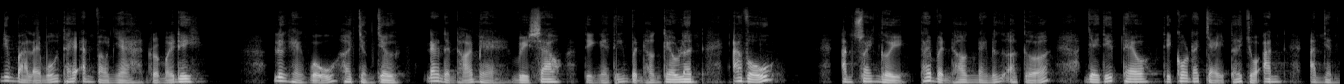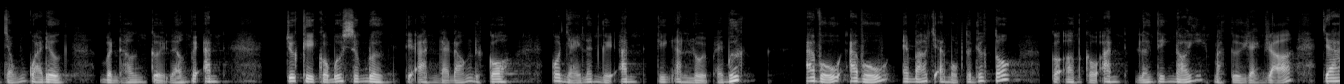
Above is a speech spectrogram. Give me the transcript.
Nhưng bà lại muốn thấy anh vào nhà rồi mới đi. Lương Hàng Vũ hơi chần chừ Đang định hỏi mẹ vì sao? Thì nghe tiếng bình Hân kêu lên A Vũ. Anh xoay người thấy bình Hân đang đứng ở cửa. Giây tiếp theo thì cô đã chạy tới chỗ anh Anh nhanh chóng qua đường. Bình Hân cười lớn với anh Trước khi cô bước xuống đường thì anh đã đón được cô. Cô nhảy lên người anh khiến anh lùi mấy bước. A Vũ, A Vũ, em báo cho anh một tin rất tốt. Cô ôm cậu anh lớn tiếng nói mặt cười rạng rỡ Cha,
